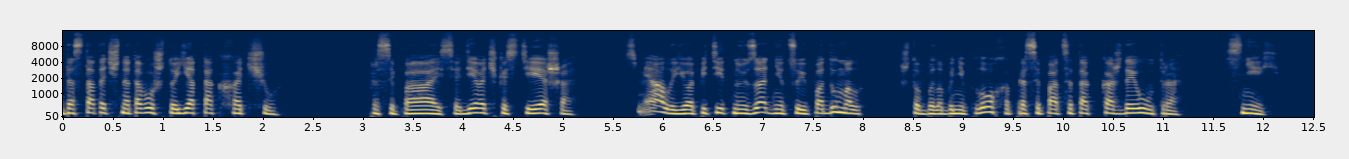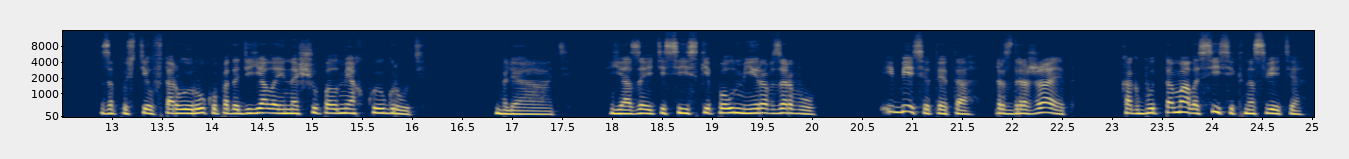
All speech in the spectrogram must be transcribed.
Достаточно того, что я так хочу. Просыпайся, девочка Стеша. Смял ее аппетитную задницу и подумал, что было бы неплохо просыпаться так каждое утро. С ней. Запустил вторую руку под одеяло и нащупал мягкую грудь. Блять, я за эти сиськи полмира взорву. И бесит это, раздражает. Как будто мало сисек на свете.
